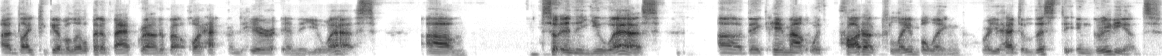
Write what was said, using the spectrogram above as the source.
I'd like to give a little bit of background about what happened here in the U.S. Um, so in the U.S., uh, they came out with product labeling where you had to list the ingredients,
